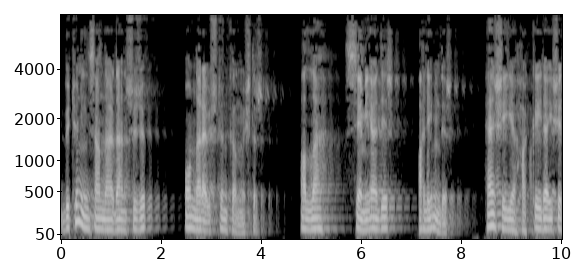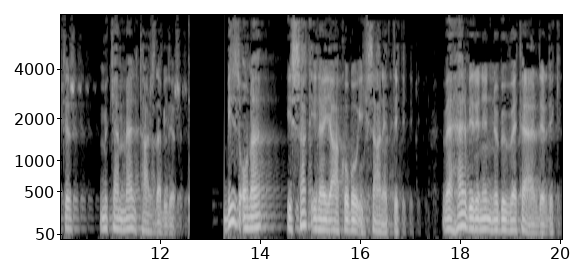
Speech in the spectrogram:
bütün insanlardan süzüp onlara üstün kılmıştır. Allah, semiyedir, alimdir. Her şeyi hakkıyla işitir, mükemmel tarzda bilir. Biz ona, İshak ile Yakub'u ihsan ettik ve her birinin nübüvvete erdirdik.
